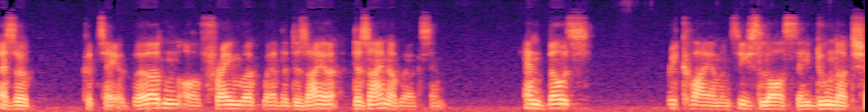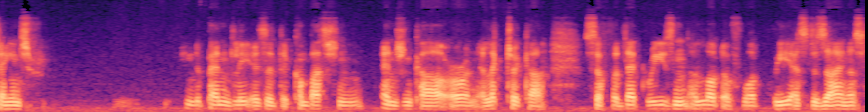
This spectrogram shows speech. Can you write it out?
as a could say a burden or a framework where the desire, designer works in. And those requirements, these laws, they do not change independently. Is it a combustion engine car or an electric car? So for that reason, a lot of what we as designers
